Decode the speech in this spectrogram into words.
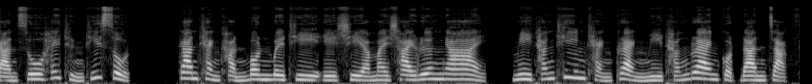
การสู้ให้ถึงที่สุด การแข่งขันบนเวทีเอเชียไม่ใช่เรื่องง่าย มีทั้งทีมแข็งแกร่งมีทั้งแรงกดดันจากแฟ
